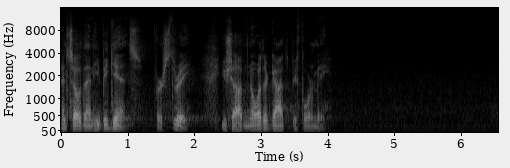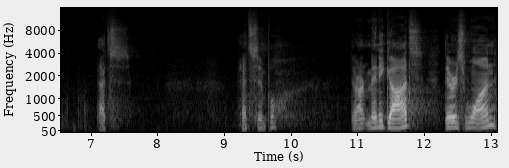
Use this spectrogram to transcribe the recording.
And so then he begins, verse 3 You shall have no other gods before me. That's, that's simple. There aren't many gods, there's one.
